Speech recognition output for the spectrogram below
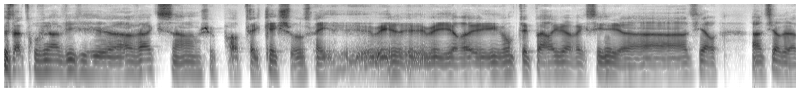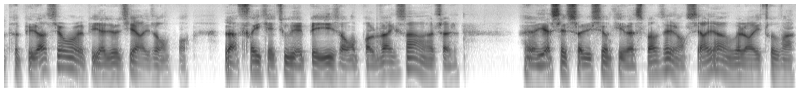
à trouver un, vaccin, je sais pas, peut-être quelque chose, mais, mais, mais ils vont peut-être pas arriver à vacciner un tiers, un tiers de la population, et puis il y a deux tiers, ils ont pas l'Afrique et tous les pays n'auront pas le vaccin. Euh, il y a cette solution qui va se passer, j'en sais rien. Ou alors ils trouvent un.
